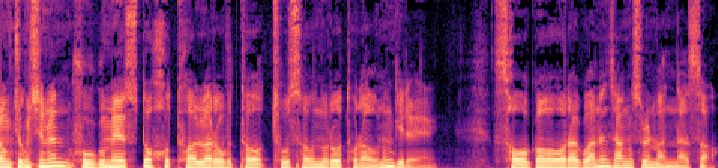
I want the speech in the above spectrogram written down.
정충씨는 후금의 수도 허투알라로부터 조선으로 돌아오는 길에 서거라고 하는 장수를 만나서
